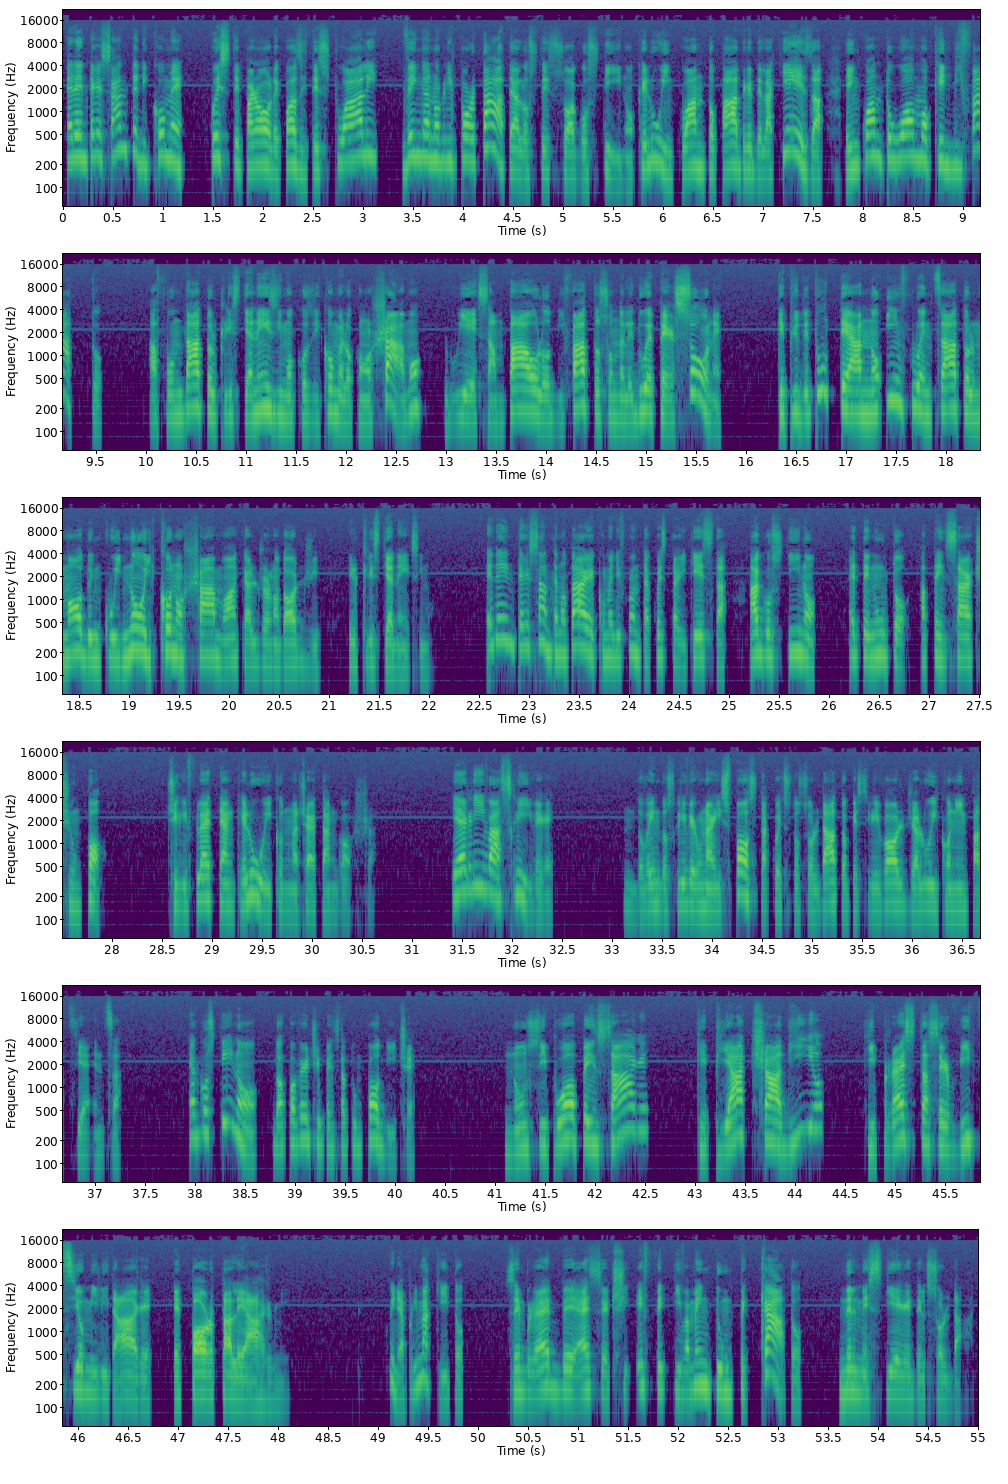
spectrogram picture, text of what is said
Ed è interessante di come queste parole quasi testuali vengano riportate allo stesso Agostino, che lui in quanto padre della Chiesa e in quanto uomo che di fatto ha fondato il cristianesimo così come lo conosciamo, lui e San Paolo di fatto sono le due persone che più di tutte hanno influenzato il modo in cui noi conosciamo anche al giorno d'oggi il cristianesimo. Ed è interessante notare come di fronte a questa richiesta Agostino è tenuto a pensarci un po', ci riflette anche lui con una certa angoscia, e arriva a scrivere, dovendo scrivere una risposta a questo soldato che si rivolge a lui con impazienza. E Agostino, dopo averci pensato un po', dice Non si può pensare che piaccia a Dio chi presta servizio militare e porta le armi. Quindi a prima acchito sembrerebbe esserci effettivamente un peccato nel mestiere del soldato.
